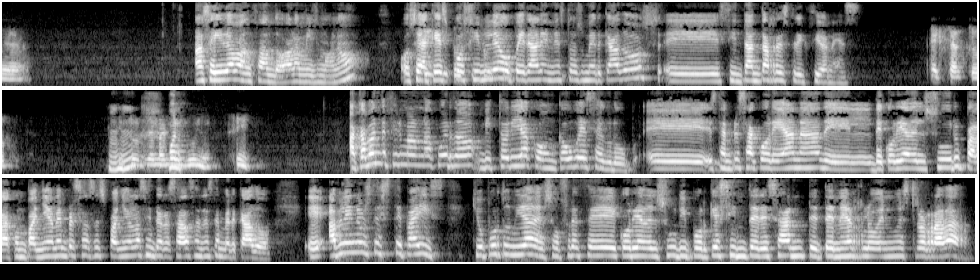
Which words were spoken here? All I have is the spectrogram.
Eh, ha seguido avanzando ahora mismo, ¿no? O sea Sí, que es posible operar en estos mercados eh, sin tantas restricciones. exacto, Bueno, ninguno, sí. Acaban de firmar un acuerdo, Victoria, con KVS Group, eh, esta empresa coreana del- de Corea del Sur, para acompañar a empresas españolas interesadas en este mercado. Eh, háblenos de este país. ¿Qué oportunidades ofrece Corea del Sur y por qué es interesante tenerlo en nuestro radar?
